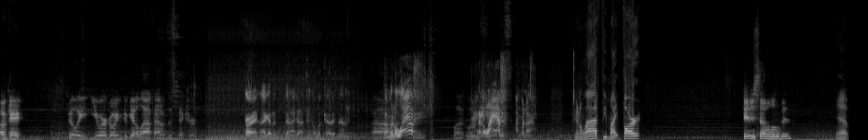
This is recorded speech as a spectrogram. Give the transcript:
okay, Billy, you are going to get a laugh out of this picture. All right, I gotta then I gotta take a look at it. Then Uh, I'm gonna laugh. let- let I'm gonna laugh. this. I'm gonna. You're gonna laugh. You might fart. Get yourself a little bit. Yep.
